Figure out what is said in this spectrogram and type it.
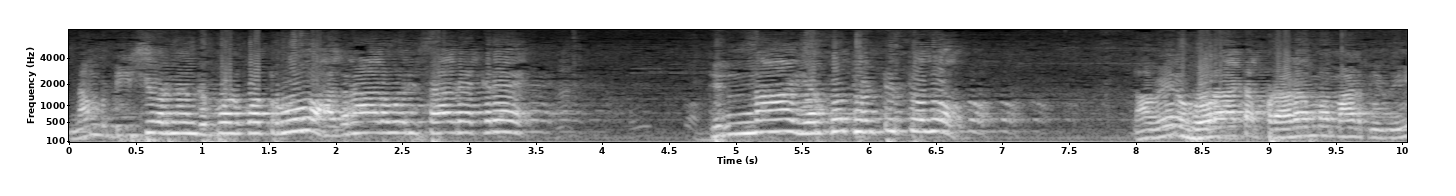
ನಮ್ಮ ಡಿ ಸಿ ಅವ್ರ ನನ್ನ ರಿಪೋರ್ಟ್ ಕೊಟ್ಟರು ಹದಿನಾರೂವರೆ ಸಾವಿರ ಎಕರೆ. ದಿನ ಎರ್ಕೋತ ಹೊಂಟಿತ್ತು ಅದು. ನಾವೇನು ಹೋರಾಟ ಪ್ರಾರಂಭ ಮಾಡ್ತೀವಿ.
